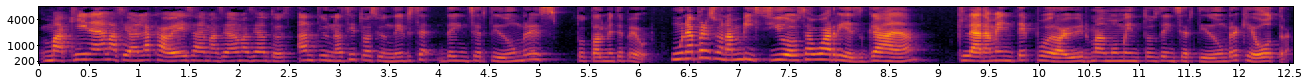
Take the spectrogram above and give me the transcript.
maquina demasiado en la cabeza, demasiado, demasiado. Entonces, ante una situación de, de incertidumbre es totalmente peor. Una persona ambiciosa o arriesgada claramente podrá vivir más momentos de incertidumbre que otra.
